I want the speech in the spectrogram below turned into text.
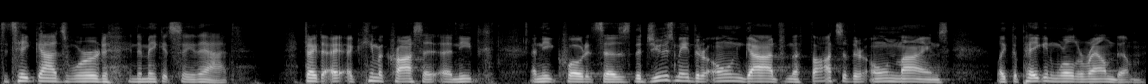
to take God's word and to make it say that. In fact, I, I came across a, a neat a neat quote. It says, The Jews made their own God from the thoughts of their own minds, like the pagan world around them,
